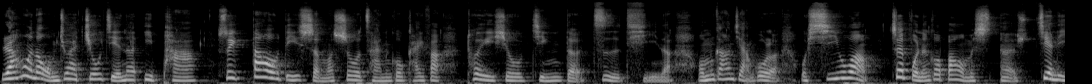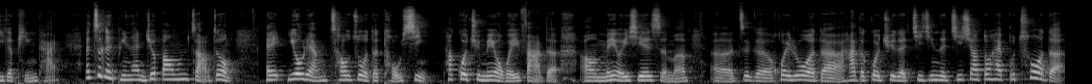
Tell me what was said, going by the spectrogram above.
然后呢，我们就在纠结那一趴，所以到底什么时候才能够开放退休金的自提呢？我们刚刚讲过了，我希望政府能够帮我们呃建立一个平台，那这个平台你就帮我们找这种哎优良操作的投信，他过去没有违法的，哦，没有一些什么呃这个贿赂的，他的过去的基金的绩效都还不错的，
